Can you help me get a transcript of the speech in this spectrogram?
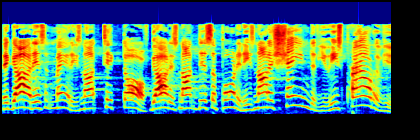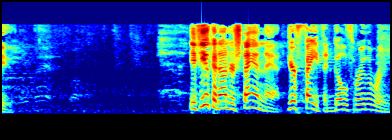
that God isn't mad, He's not ticked off, God is not disappointed, He's not ashamed of you, He's proud of you. If you could understand that, your faith would go through the roof.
